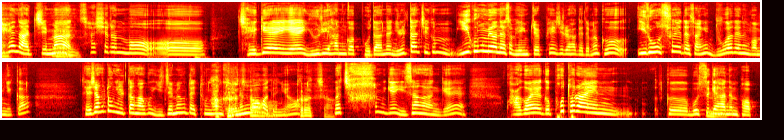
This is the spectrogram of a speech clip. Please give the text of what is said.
해놨지만 네. 사실은 뭐 어, 재계에 유리한 것보다는 일단 지금 이 국면에서 배임죄 폐지를 하게 되면 그 1호 수혜 대상이 누가 되는 겁니까? 대장동 일당하고 이재명 대통령 되는 거거든요. 아, 그렇죠. 그러니까 참 이게 이상한 게 과거에 그 포토라인 그 못 쓰게 하는 법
